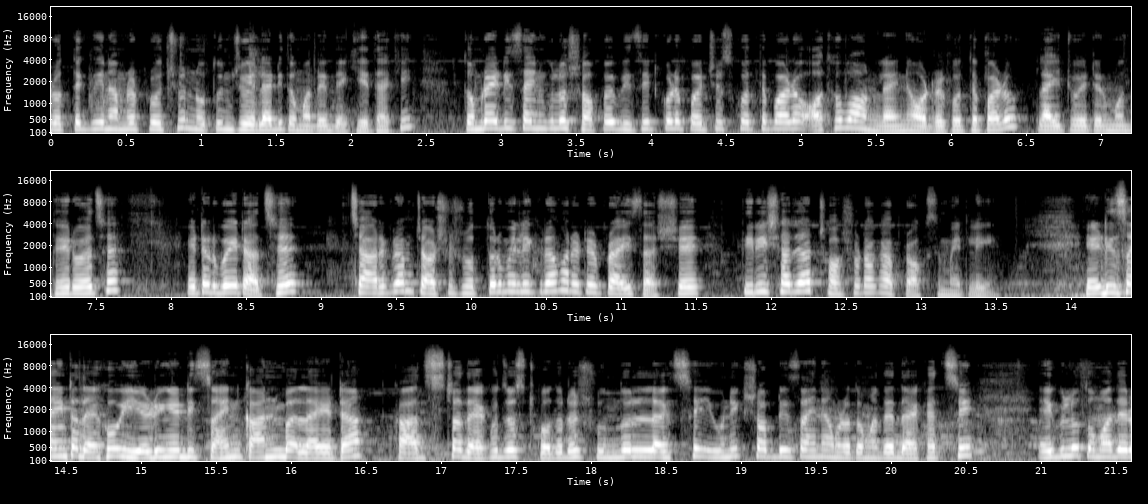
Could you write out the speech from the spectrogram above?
প্রত্যেক দিন আমরা প্রচুর নতুন জুয়েলারি তোমাদের দেখিয়ে থাকি। তোমরা এই ডিজাইনগুলো শপে ভিজিট করে পারচেস করতে পারো অথবা অনলাইনে অর্ডার করতে পারো। লাইট ওয়েটের মধ্যেই রয়েছে। এটার ওয়েট আছে চার গ্রাম চারশো সত্তর মিলিগ্রাম আর এটার প্রাইস আসছে তিরিশ হাজার ছশো টাকা অ্যাপ্রক্সিমেটলি এই ডিজাইনটা দেখো ইয়ারিংয়ের ডিজাইন কানবালা এটা। কাজটা দেখো জাস্ট কতটা সুন্দর লাগছে। ইউনিক সব ডিজাইন আমরা তোমাদের দেখাচ্ছি। এগুলো তোমাদের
